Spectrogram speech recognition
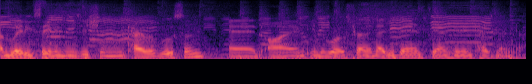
I'm leading seaman musician Kayla Wilson and I'm in the Royal Australian Navy Band down here in Tasmania.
